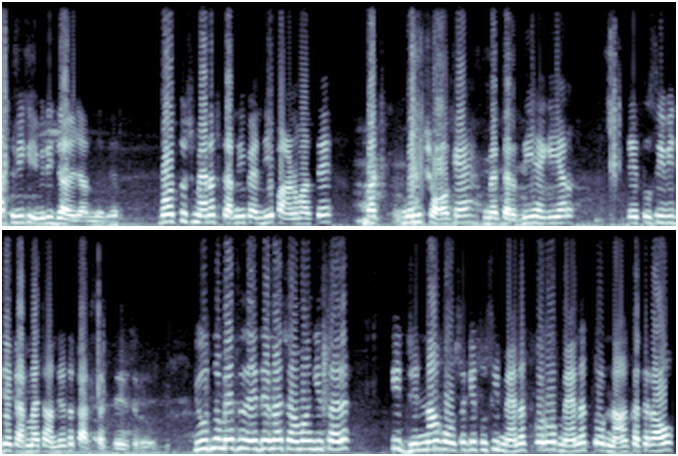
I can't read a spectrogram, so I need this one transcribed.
ਹੱਥ ਵੀ ਕਈ ਵਾਰੀ ਜਲ ਜਾਂਦੇ ਨੇ। ਬਹੁਤ ਕੁਝ ਮਿਹਨਤ ਕਰਨੀ ਪੈਂਦੀ ਹੈ ਪਾਉਣ ਵਾਸਤੇ ਬਟ ਮੈਨੂੰ ਸ਼ੌਕ ਹੈ, ਮੈਂ ਕਰਦੀ ਹੈਗੀ ਆ ਤੇ ਤੁਸੀਂ ਵੀ ਜੇ ਕਰਨਾ ਚਾਹੁੰਦੇ ਹੋ ਤਾਂ ਕਰ ਸਕਦੇ ਹੋ ਜ਼ਰੂਰ। ਯੂਥ ਨੂੰ ਮੈਸੇਜ ਇਹ ਦੇਣਾ ਚਾਹਾਂਗੀ ਸਰ ਕਿ ਜਿੰਨਾ ਹੋ ਸਕੇ ਤੁਸੀਂ ਮਿਹਨਤ ਕਰੋ ਮਿਹਨਤ ਤੋਂ ਨਾ ਕਤਰਾਓ।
